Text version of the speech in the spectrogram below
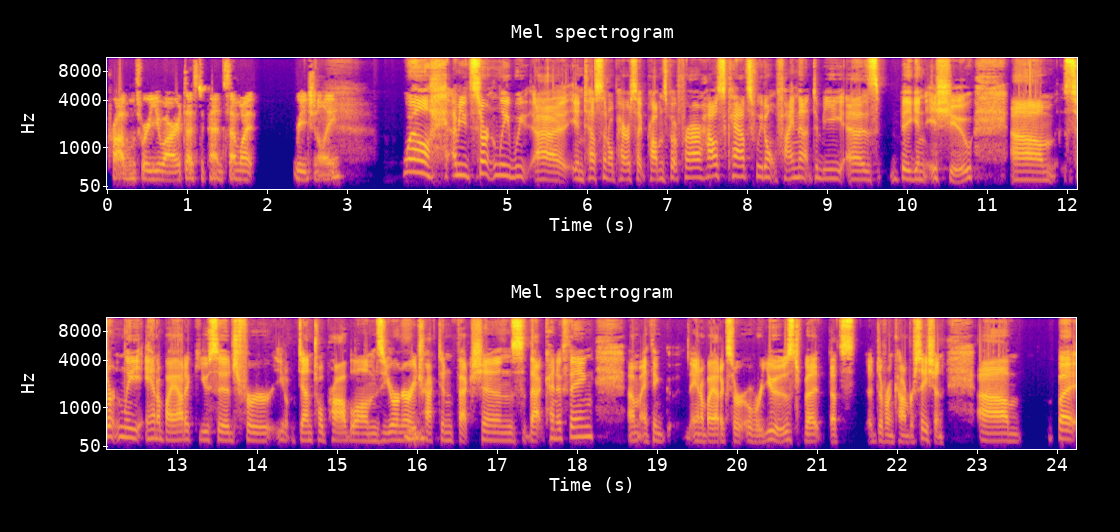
problems where you are? It does depend somewhat regionally. Well, I mean, certainly we uh, intestinal parasite problems, but for our house cats, we don't find that to be as big an issue. Um, certainly, antibiotic usage for you know dental problems, urinary mm-hmm. tract infections, that kind of thing. Um, I think antibiotics are overused, but that's a different conversation. Um, but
